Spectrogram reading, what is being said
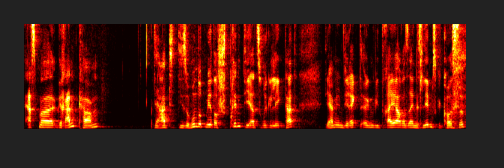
erstmal gerannt kam, der hat diese 100 Meter Sprint, die er zurückgelegt hat, die haben ihm direkt irgendwie drei Jahre seines Lebens gekostet.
